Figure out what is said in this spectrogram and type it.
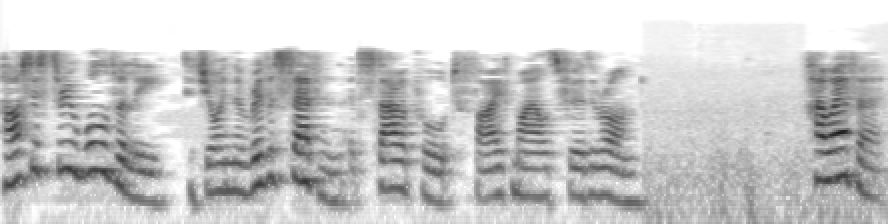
passes through Wolverley to join the River Severn at Stourport five miles further on. However,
